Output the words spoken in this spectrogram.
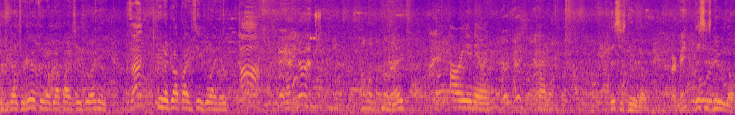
When you guys are here, figured I'd drop by and see who I knew. What's that? Figured I'd drop by and see who I knew. Ah, hey, how you doing? All right. How are you doing? Good, good, good. Good. This is new, though. Pardon me? This is new, though.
